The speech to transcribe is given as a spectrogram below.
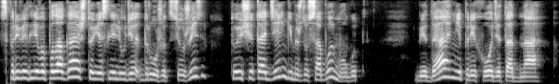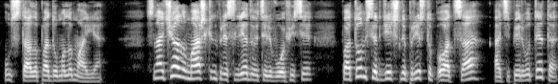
справедливо полагая, что если люди дружат всю жизнь, то и считать деньги между собой могут. «Беда не приходит одна», — устало подумала Майя. Сначала Машкин преследователь в офисе, потом сердечный приступ у отца, а теперь вот это.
